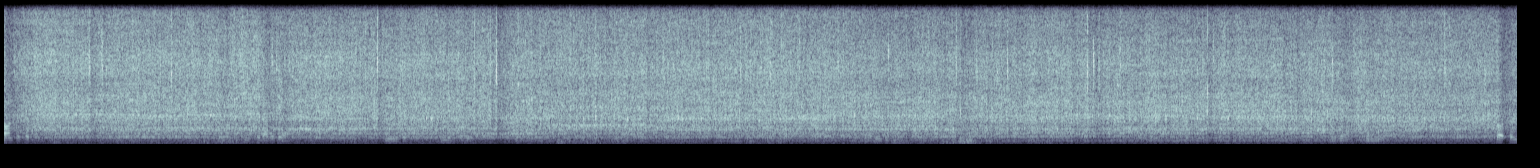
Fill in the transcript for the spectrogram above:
launch it. 다시 입질하게 돼요. 또 어떤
